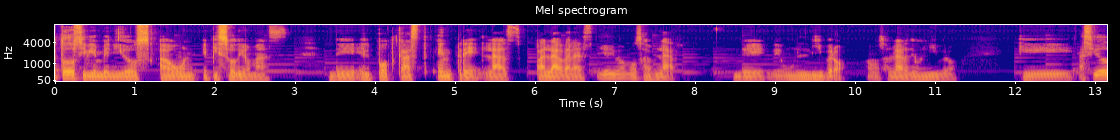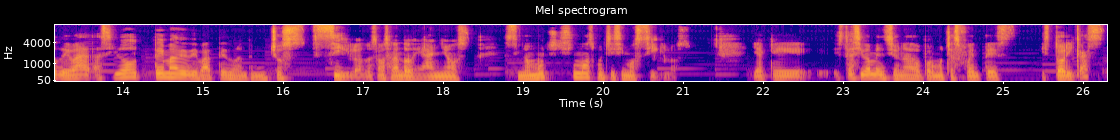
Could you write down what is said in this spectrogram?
a todos y bienvenidos a un episodio más del podcast Entre las Palabras. Y hoy vamos a hablar de, un libro, vamos a hablar de un libro que ha sido, ha sido tema de debate durante muchos siglos, no estamos hablando de años, sino muchísimos, muchísimos siglos, ya que este ha sido mencionado por muchas fuentes históricas,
